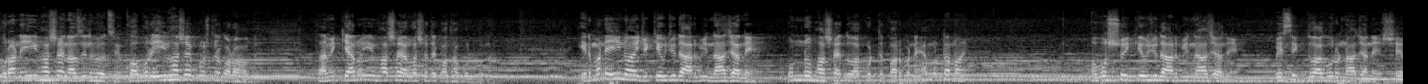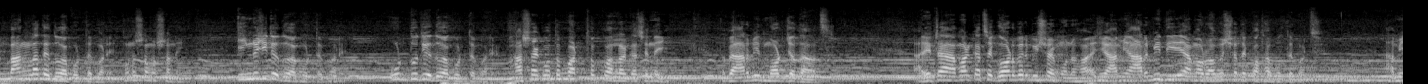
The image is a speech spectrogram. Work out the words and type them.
কোরআন এই ভাষায় নাজিল হয়েছে, কবর এই ভাষায় প্রশ্ন করা হবে। তা আমি কেন এই ভাষায় আল্লাহর সাথে কথা বলব না? এর মানে এই নয় যে কেউ যদি আরবি না জানে, অন্য ভাষায় দোয়া করতে পারবে না, এমনটা নয়। অবশ্যই কেউ যদি আরবি না জানে বেসিক দোয়াগুলো না জানে, সে বাংলাতে দোয়া করতে পারে, কোনো সমস্যা নেই। ইংরেজিতে দোয়া করতে পারে উর্দু দিয়ে দোয়া করতে পারে, ভাষাগত পার্থক্য আল্লাহর কাছে নেই, তবে আরবির মর্যাদা আছে। আর এটা আমার কাছে গর্বের বিষয় মনে হয় যে আমি আরবি দিয়ে আমার রবের সাথে কথা বলতে পারছি। আমি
